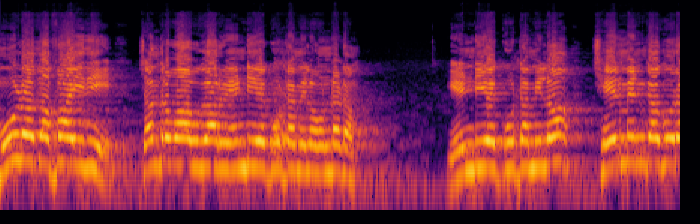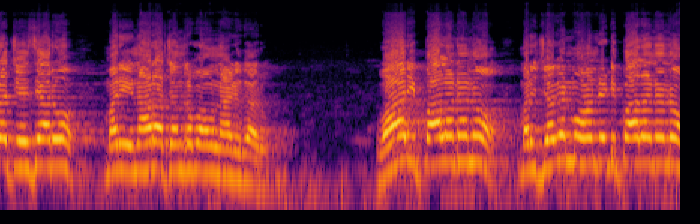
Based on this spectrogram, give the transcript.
మూడో దఫా ఇది చంద్రబాబు గారు ఎన్డీఏ కూటమిలో ఉండడం. ఎన్డీఏ కూటమిలో చైర్మన్గా కూడా చేశారు మరి నారా చంద్రబాబు నాయుడు గారు. వారి పాలనను మరి జగన్మోహన్ రెడ్డి పాలనను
